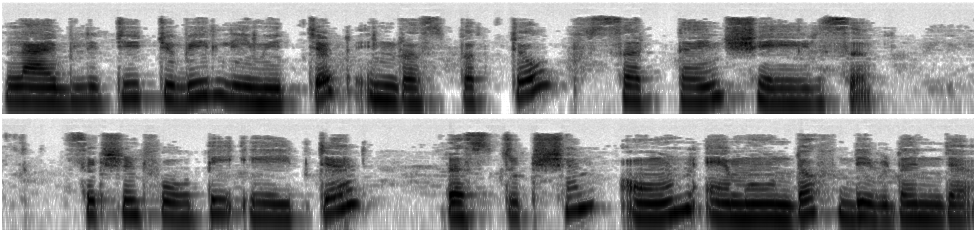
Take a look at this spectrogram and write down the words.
Liability to be limited in respect of certain shares. Section 48 Restriction on amount of dividend.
